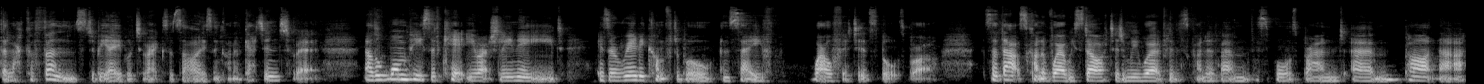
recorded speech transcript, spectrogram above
the lack of funds to be able to exercise and kind of get into it. Now, the one piece of kit you actually need is a really comfortable and safe, well fitted sports bra. So that's kind of where we started, and we worked with this kind of um, sports brand um, partner,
